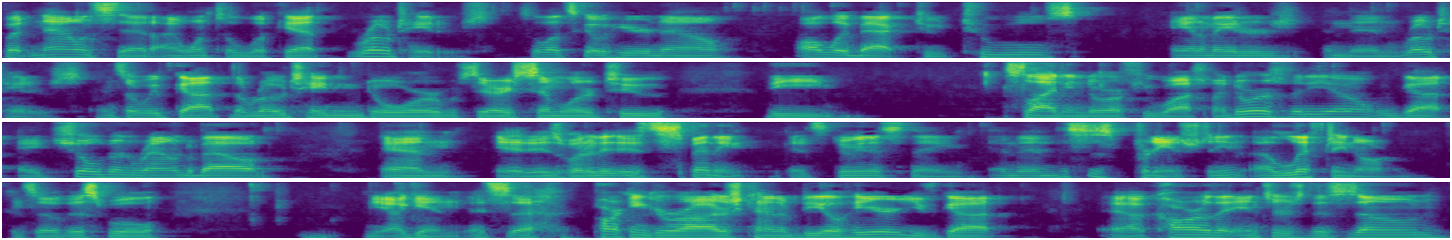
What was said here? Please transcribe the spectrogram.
But now instead, I want to look at rotators. So let's go here now, all the way back to tools, animators, and then rotators. And so we've got the rotating door, which is very similar to the sliding door. If you watch my doors video, we've got a children roundabout, and it is what it is. It's spinning. It's doing its thing. And then this is pretty interesting, a lifting arm. And so this will, again, it's a parking garage kind of deal here. You've got a car that enters this zone.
